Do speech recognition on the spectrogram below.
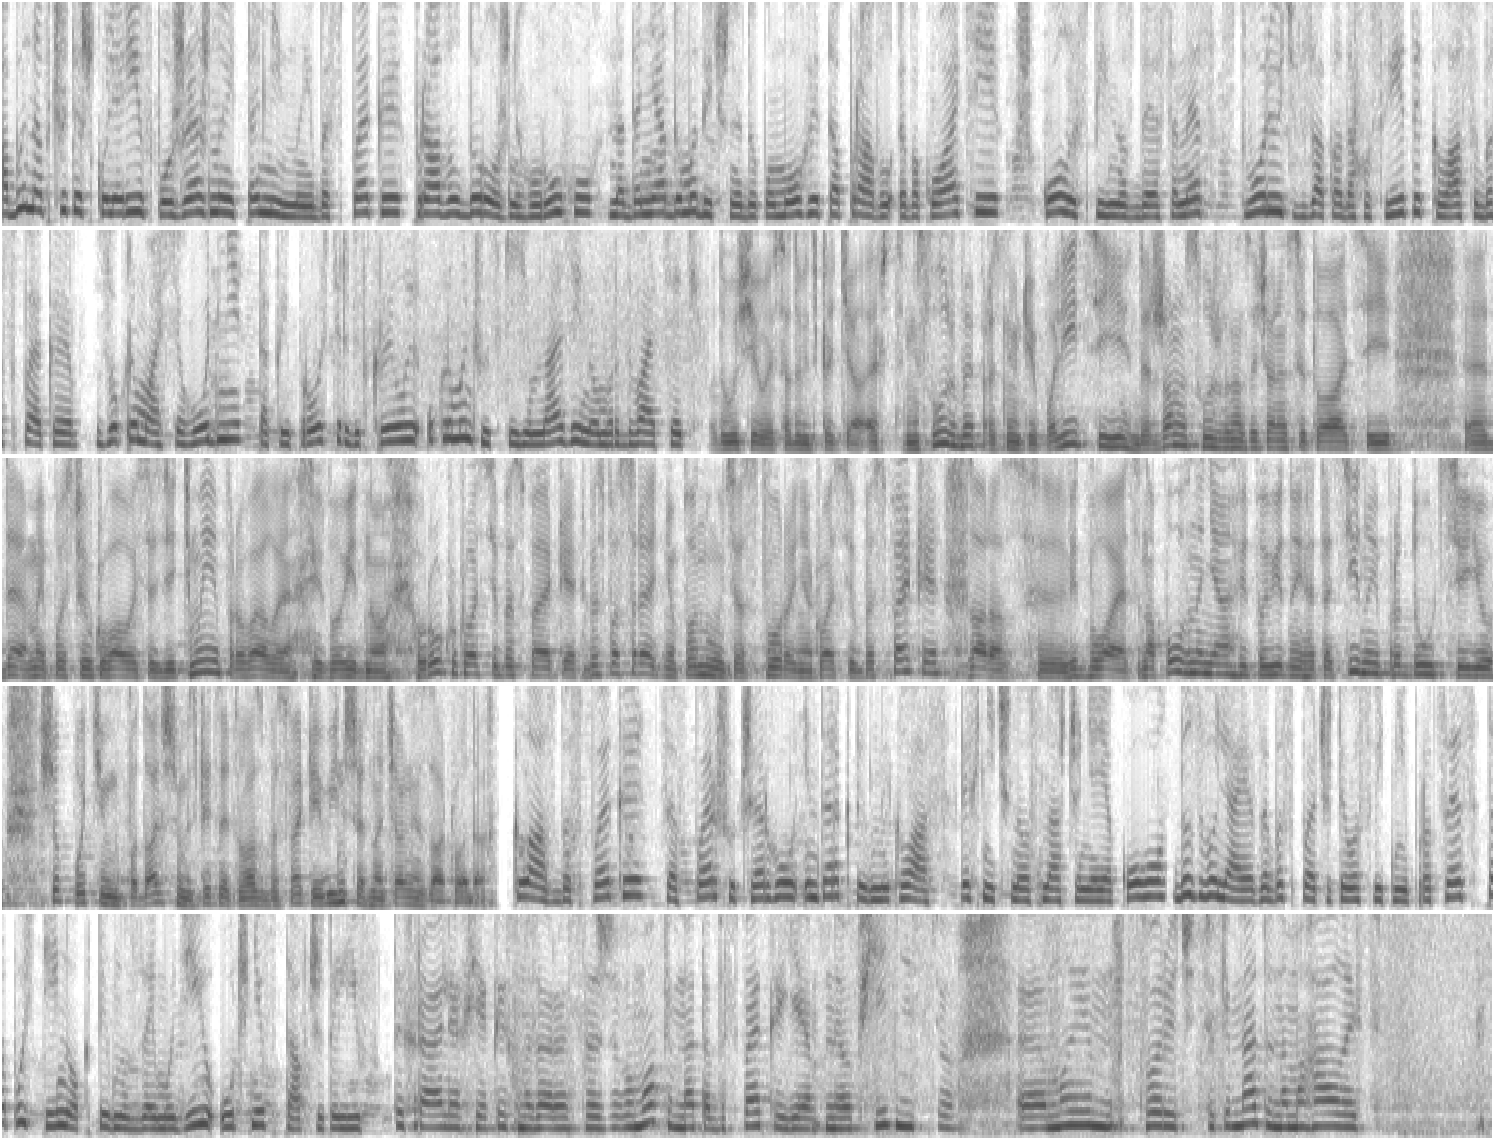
Аби навчити школярів пожежної та мінної безпеки, правил дорожнього руху, надання домедичної допомоги та правил евакуації, школи спільно з ДСНС створюють в закладах освіти класи безпеки. Зокрема, сьогодні такий простір відкрили у Кременчуцькій гімназії номер 20. Долучилися до відкриття екстрені служби, працівники поліції, Державної служби надзвичайної ситуації, е, де ми поспілкувалися з дітьми, провели відповідно урок у класі безпеки. Безпосередньо планується створення класів безпеки. Зараз е, відбувається наповнення відповідною агітаційною продукцією, щоб потім в подальшому відкрити клас безпеки в інших навчальних закладах. Клас безпеки це в першу чергу інтерактивний клас, технічне оснащення якого дозволяє забезпечити освітній процес та постійну активну взаємодію учнів та вчителів. В тих реаліях, в яких ми зараз живемо, кімната безпеки є необхідністю. Е, Ми, створюючи цю кімнату, намагались.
